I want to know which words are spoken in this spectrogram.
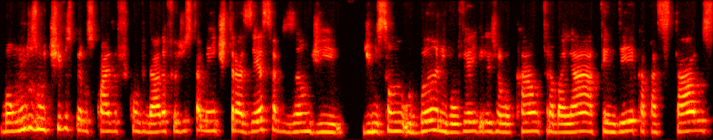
bom, um dos motivos pelos quais eu fui convidada foi justamente trazer essa visão de, de missão urbana, envolver a igreja local, trabalhar, atender, capacitá-los,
